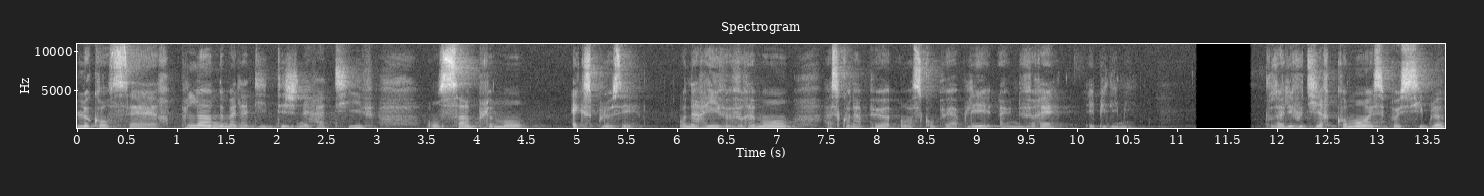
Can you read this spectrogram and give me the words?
le cancer, plein de maladies dégénératives ont simplement explosé. On arrive vraiment à ce qu'on peut appeler à une vraie épidémie. Vous allez vous dire comment est-ce possible?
